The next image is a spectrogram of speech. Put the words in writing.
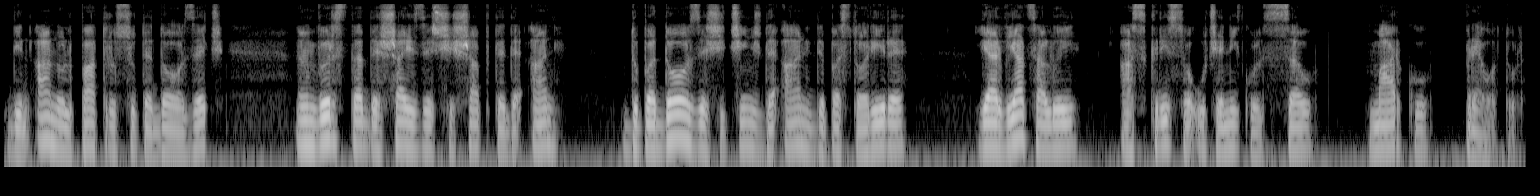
din anul 420, în vârstă de 67 de ani, după 25 de ani de păstorire, iar viața lui a scris-o ucenicul său, Marcu, preotul.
